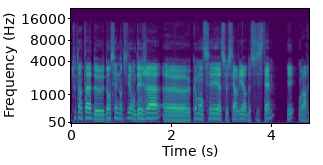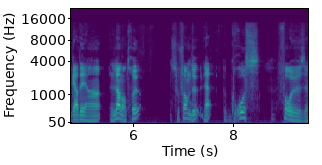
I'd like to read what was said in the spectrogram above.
tout un tas d'anciennes entités ont déjà euh, commencé à se servir de ce système et on va regarder l'un d'entre eux sous forme de la grosse foreuse.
